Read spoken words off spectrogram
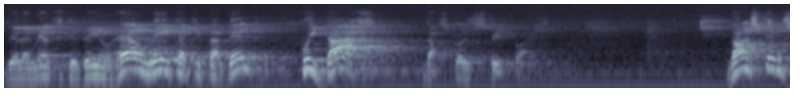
de elementos que venham realmente aqui para dentro cuidar das coisas espirituais. Nós temos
